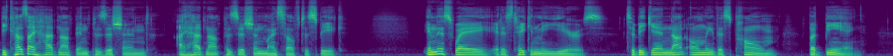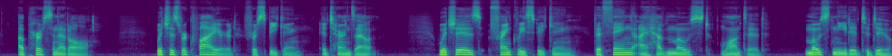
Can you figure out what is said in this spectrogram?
Because I had not been positioned, I had not positioned myself to speak. In this way, it has taken me years to begin not only this poem, but being, a person at all, which is required for speaking, it turns out, which is, frankly speaking, the thing I have most wanted most needed to do.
